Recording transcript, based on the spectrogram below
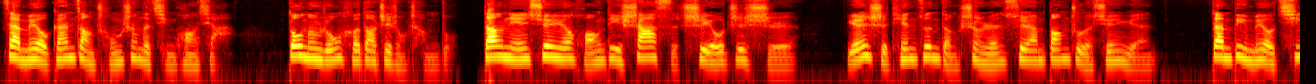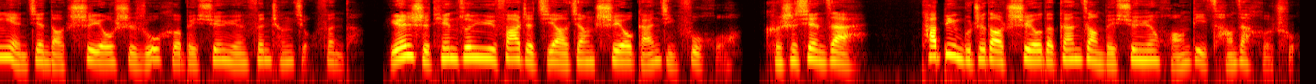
在没有肝脏重生的情况下，都能融合到这种程度。当年轩辕皇帝杀死蚩尤之时，元始天尊等圣人虽然帮助了轩辕。但并没有亲眼见到蚩尤是如何被轩辕分成九份的。元始天尊愈发着急，要将蚩尤赶紧复活。可是现在他并不知道蚩尤的肝脏被轩辕皇帝藏在何处，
